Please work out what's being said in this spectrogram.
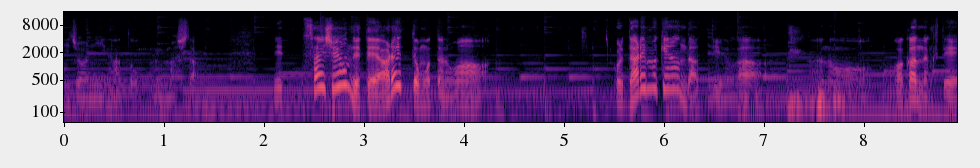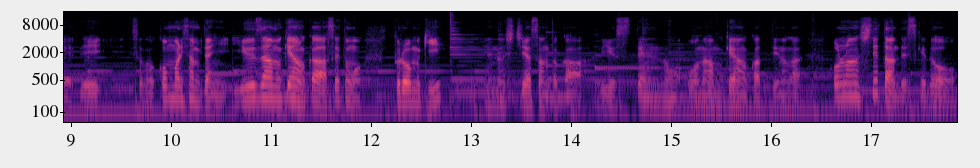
非常にいいなと思いました。で、最初読んでて、あれって思ったのは、これ誰向けなんだっていうのが、あの、わかんなくて、で、その、こんまりさんみたいにユーザー向けなのか、それともプロ向き、の質屋さんとかリユース店のオーナー向けなのかっていうのが混乱してたんですけど、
